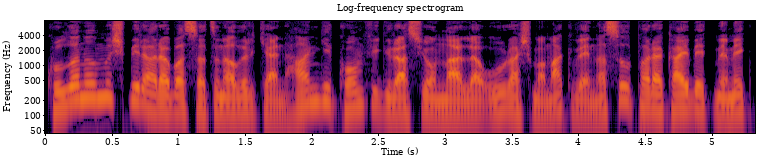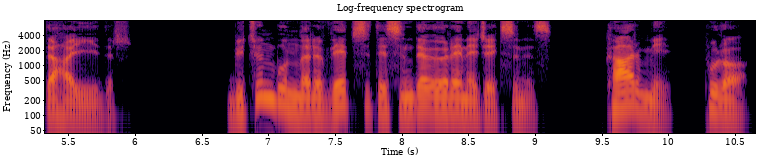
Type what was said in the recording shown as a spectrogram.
Kullanılmış bir araba satın alırken hangi konfigürasyonlarla uğraşmamak ve nasıl para kaybetmemek daha iyidir? Bütün bunları web sitesinde öğreneceksiniz. Carmi, Pro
